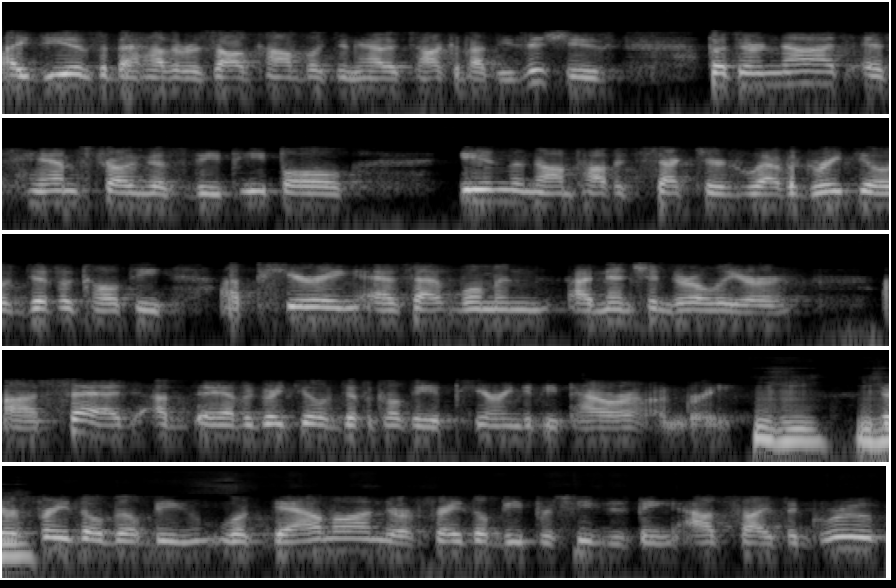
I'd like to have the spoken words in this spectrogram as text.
ideas about how to resolve conflict and how to talk about these issues but they're not as hamstrung as the people in the nonprofit sector who have a great deal of difficulty appearing, as that woman I mentioned earlier uh, said, uh, they have a great deal of difficulty appearing to be power hungry. Mm-hmm, mm-hmm. They're afraid they'll, they'll be looked down on. They're afraid they'll be perceived as being outside the group.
